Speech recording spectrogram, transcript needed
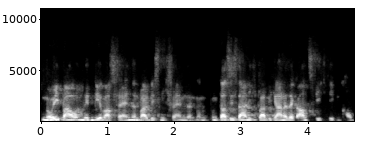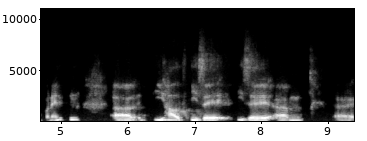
neu bauen, wenn wir was verändern, weil wir es nicht verändern. Und, und das ist eigentlich, glaube ich, eine der ganz wichtigen Komponenten, äh, die halt diese, diese ähm, äh,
